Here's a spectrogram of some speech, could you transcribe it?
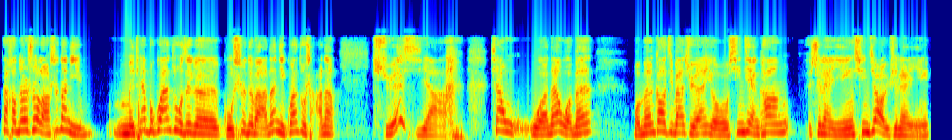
那很多人说，老师，那你每天不关注这个股市，对吧？那你关注啥呢？学习啊，像我呢，我们我们高级班学员有新健康训练营、新教育训练营，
